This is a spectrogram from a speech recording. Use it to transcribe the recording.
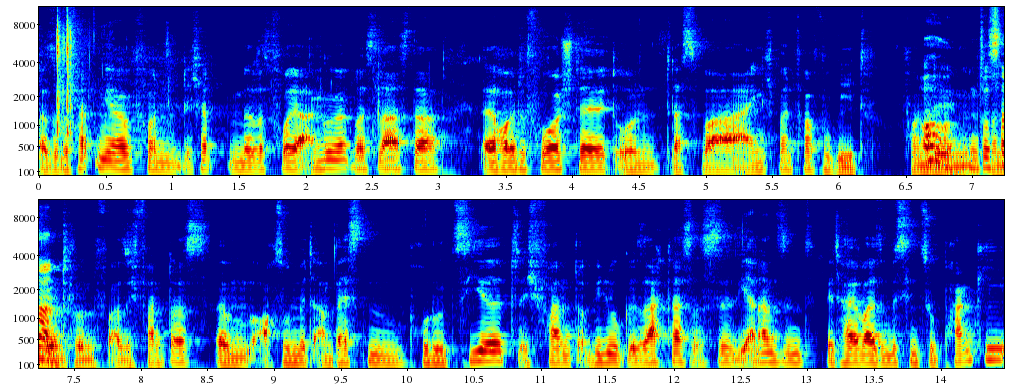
Also das hat mir von, ich habe mir das vorher angehört, was Lars da äh, heute vorstellt und das war eigentlich mein Favorit. Von, Oh, den, von den fünf. Also ich fand das ähm, auch so mit am besten produziert. Ich fand, wie du gesagt hast, es, die anderen sind mir teilweise ein bisschen zu punky.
